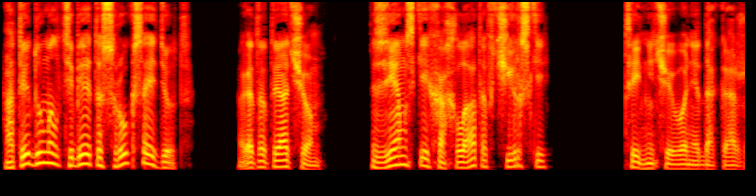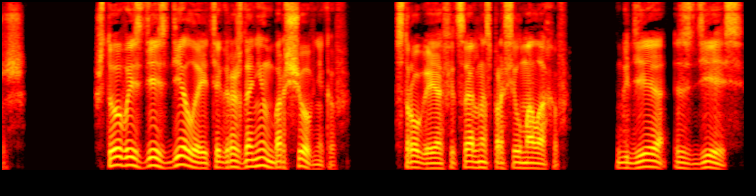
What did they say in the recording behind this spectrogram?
«А ты думал, тебе это с рук сойдет?» «Это ты о чем?» «Земский, Хохлатов, Чирский?» «Ты ничего не докажешь». «Что вы здесь делаете, гражданин Борщевников?» — строго и официально спросил Малахов. «Где здесь?»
